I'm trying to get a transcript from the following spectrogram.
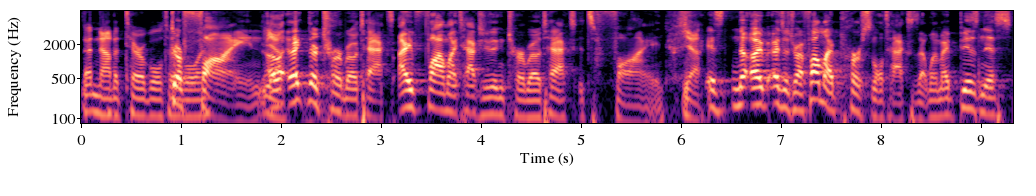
not a terrible, they're one. fine. Yeah. Like their TurboTax. I file my tax using TurboTax. It's fine. Yeah. It's no. I, as a driver, I file my personal taxes that way. My business,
